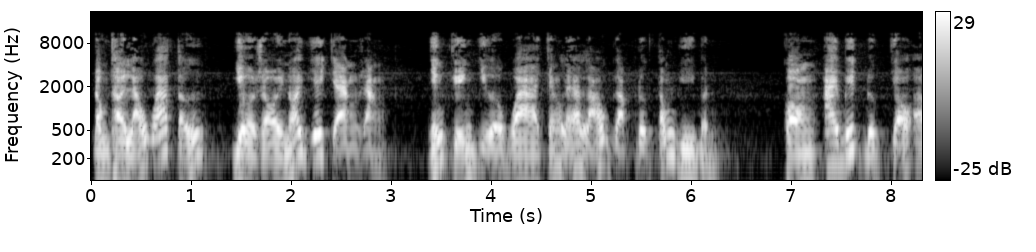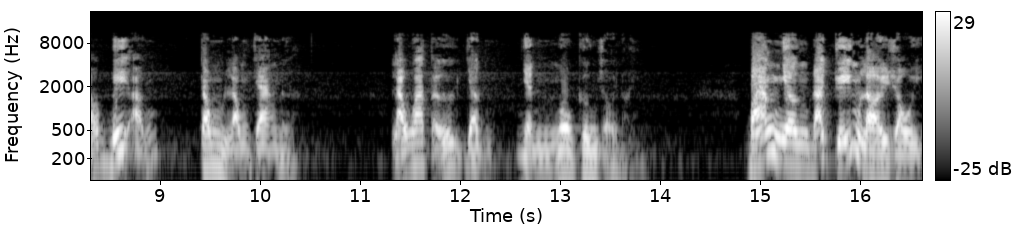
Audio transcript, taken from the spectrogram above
Đồng thời lão quá tử vừa rồi nói với chàng rằng những chuyện vừa qua chẳng lẽ lão gặp được Tống Duy Bình. Còn ai biết được chỗ ở bí ẩn trong lòng chàng nữa. Lão quá tử giận nhìn Ngô Cương rồi nói. Bản nhân đã chuyển lời rồi,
